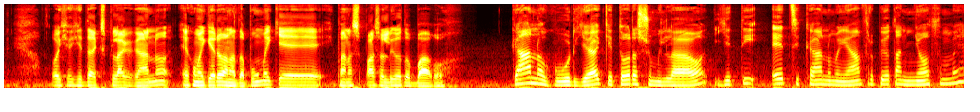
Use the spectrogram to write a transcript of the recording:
όχι, όχι, εντάξει, πλάκα κάνω. Έχουμε καιρό να τα πούμε και είπα να σπάσω λίγο τον πάγο. Κάνω γούρια και τώρα σου μιλάω γιατί έτσι κάνουμε οι άνθρωποι όταν νιώθουμε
